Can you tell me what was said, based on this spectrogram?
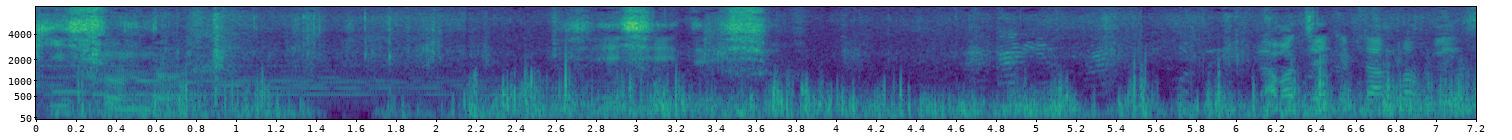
কি সুন্দর। সেই সেই দৃশ্য। আমার জ্যাকেটটা আনব প্লিজ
